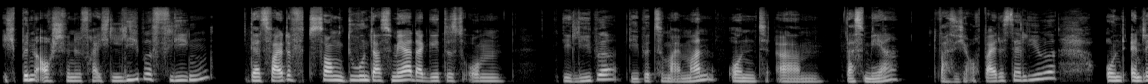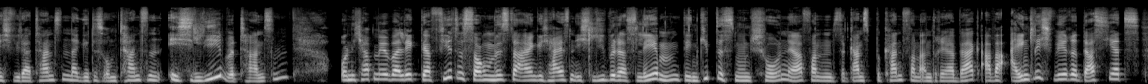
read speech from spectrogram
ich bin auch schwindelfrei. Ich liebe Fliegen. Der zweite Song Du und das Meer, da geht es um die Liebe, Liebe zu meinem Mann und ähm, das Meer was ich auch beides sehr liebe. Und endlich wieder tanzen, da geht es um Tanzen. Ich liebe Tanzen. Und ich habe mir überlegt, der vierte Song müsste eigentlich heißen Ich liebe das Leben. Den gibt es nun schon, ja, von ganz bekannt von Andrea Berg. Aber eigentlich wäre das jetzt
